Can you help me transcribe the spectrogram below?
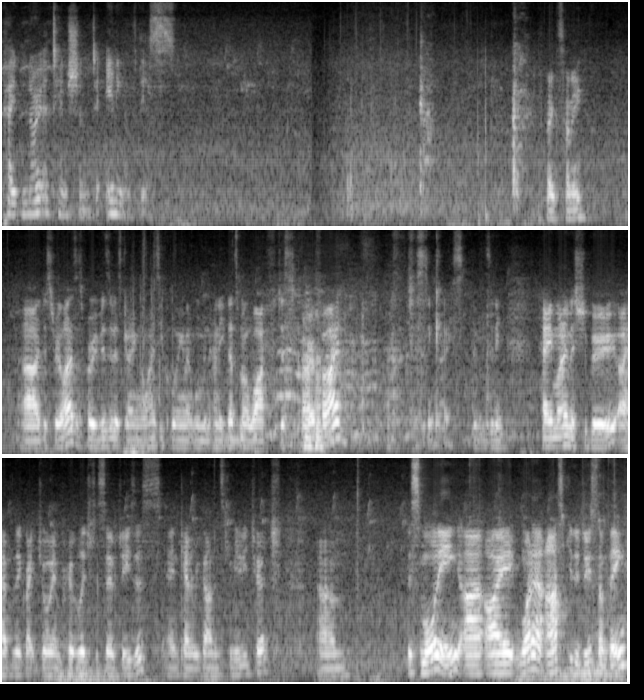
paid no attention to any of this. Thanks, honey. Uh, I just realised there's probably visitors going, why is he calling that woman honey? That's my wife, just to clarify, just in case they're visiting. Hey, my name is Shabu. I have the great joy and privilege to serve Jesus and Canterbury Gardens Community Church. Um, this morning, uh, I want to ask you to do something,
